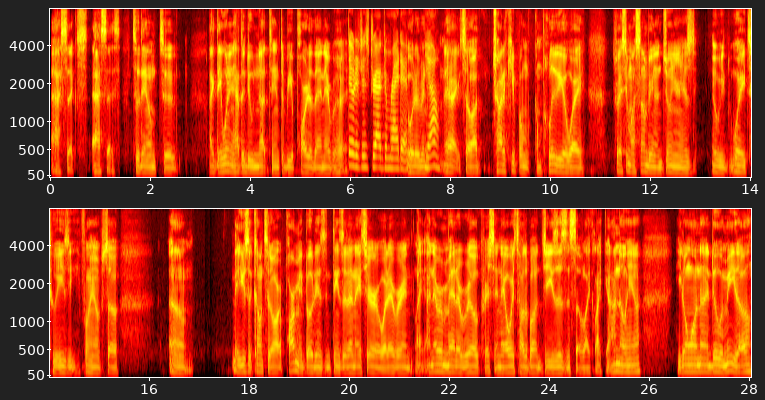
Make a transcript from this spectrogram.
assets access to them to like they wouldn't have to do nothing to be a part of that neighborhood They would have just dragged him right in. it would have been Yeah. yeah. So I try to keep them completely away, especially my son being a junior. Is it would be way too easy for him. So, um, they used to come to our apartment buildings and things of that nature or whatever. And like I never met a real Christian. They always talked about Jesus and stuff like like I know him. He don't want nothing to do with me though,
